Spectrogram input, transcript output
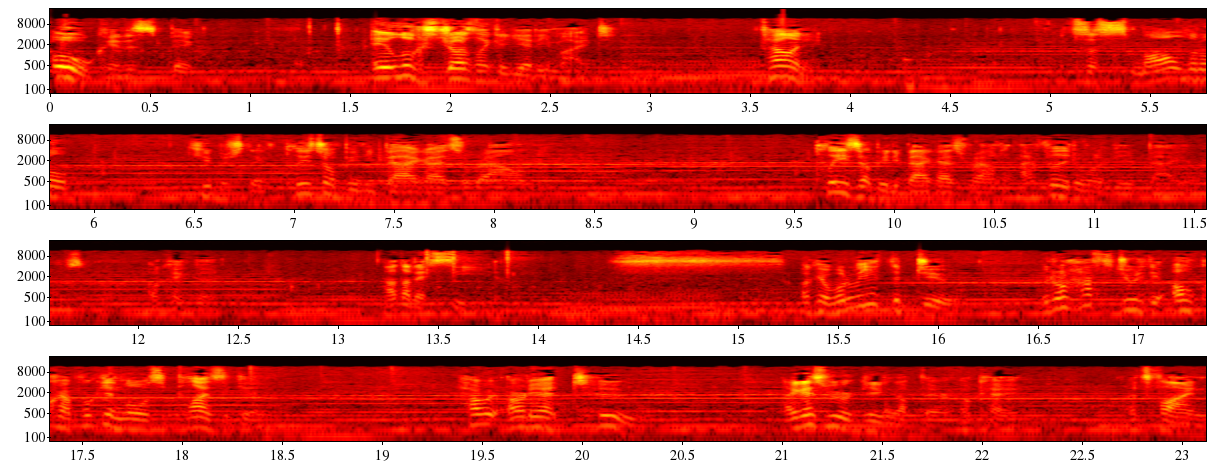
Oh, okay, this is big. It looks just like a Yeti mite. I'm telling you. It's a small little cubish thing. Please don't be any bad guys around. Please don't be any bad guys around. I really don't want to be a bad. Now that I see you. Okay, what do we have to do? We don't have to do anything. Oh crap, we're getting low on supplies again. How are we already at two? I guess we were getting up there. Okay, that's fine.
